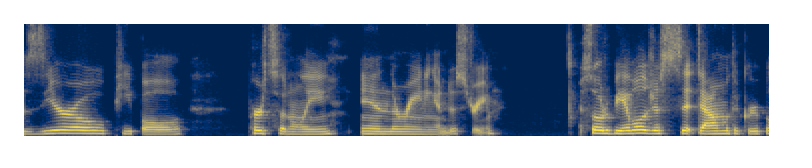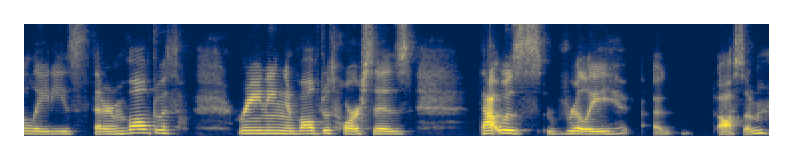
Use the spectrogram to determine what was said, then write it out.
zero people personally in the reining industry. So to be able to just sit down with a group of ladies that are involved with reining, involved with horses, that was really uh, awesome.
